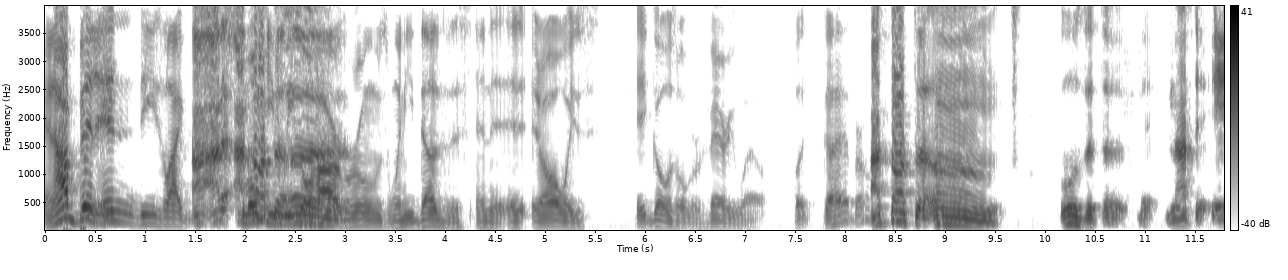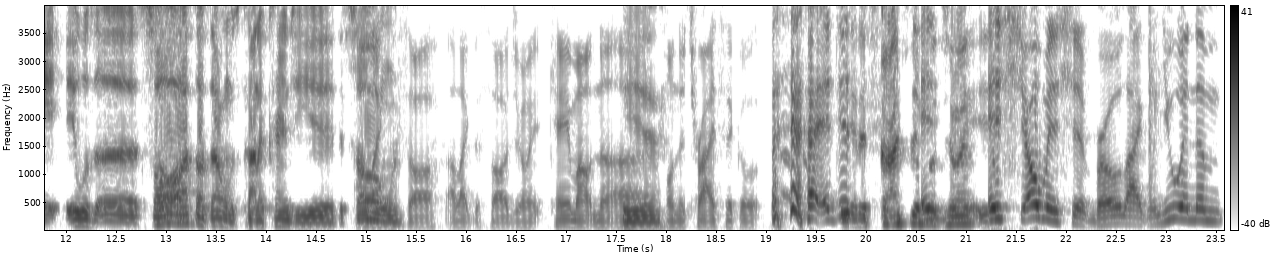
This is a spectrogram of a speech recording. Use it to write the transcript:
And I've been yeah. in these like I, I, smoky the, go uh, hard rooms when he does this, and it, it, it always it goes over very well. But go ahead, bro. I thought the um what was it? The, the not the it. It was a uh, saw. I thought that one was kind of cringy. Yeah, the saw I like one. The saw. I like the saw joint. Came out in the uh, yeah. on the tricycle. it just yeah, the tricycle it, joint. It's showmanship, bro. Like when you in them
